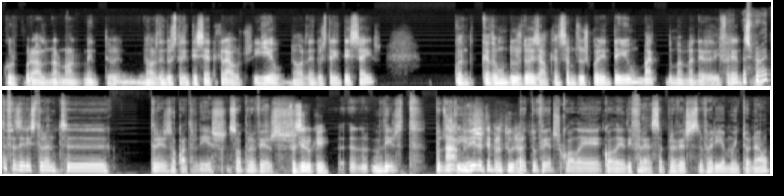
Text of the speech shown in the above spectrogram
corporal normalmente na ordem dos 37 graus e eu na ordem dos 36, quando cada um dos dois alcançamos os 41, bate de uma maneira diferente. Mas experimenta fazer isso durante 3 ou 4 dias, só para veres, Fazer o quê? eh, medir-te todos Ah, os dias, medir a temperatura. para tu veres qual é, qual é a diferença, para ver se varia muito ou não.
